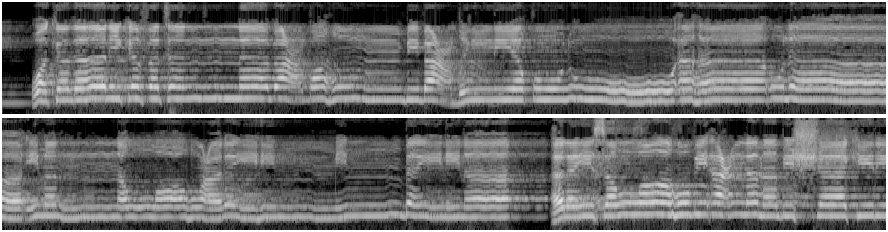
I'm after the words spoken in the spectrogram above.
وكذلك فتنا بعضهم ببعض ليقولوا أهؤلاء من الله عليهم من بيننا؟ أليس الله بأعلم بالشاكرين؟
